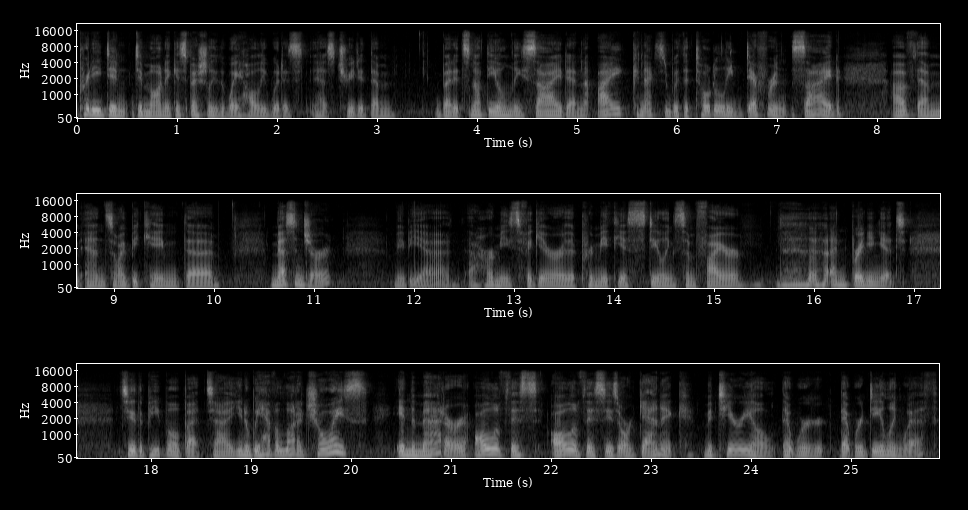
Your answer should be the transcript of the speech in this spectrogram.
pretty de- demonic, especially the way Hollywood has has treated them but it's not the only side. And I connected with a totally different side of them. And so I became the messenger, maybe a, a Hermes figure or the Prometheus stealing some fire and bringing it to the people. But, uh, you know, we have a lot of choice in the matter. All of this, all of this is organic material that we're, that we're dealing with.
